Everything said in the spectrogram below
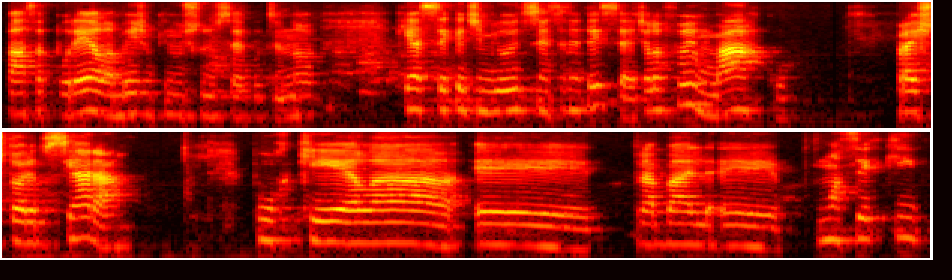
passa por ela, mesmo que não estude o século XIX, que é a seca de 1877. Ela foi um marco para a história do Ceará, porque ela é, trabalha é, uma seca que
